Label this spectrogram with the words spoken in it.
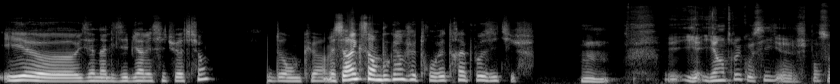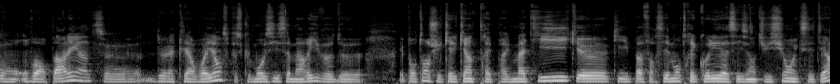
et ils analysaient bien les situations. Donc, mais c'est vrai que c'est un bouquin que j'ai trouvé très positif. Il y, a un truc aussi, euh, je pense qu'on va en reparler, hein, de, la clairvoyance, parce que moi aussi ça m'arrive de... Et pourtant je suis quelqu'un de très pragmatique, euh, qui n'est pas forcément très collé à ses intuitions, etc.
